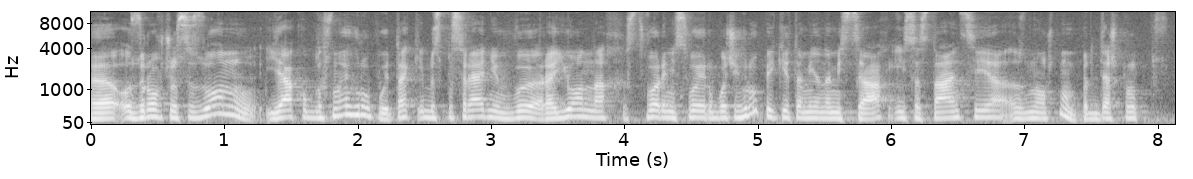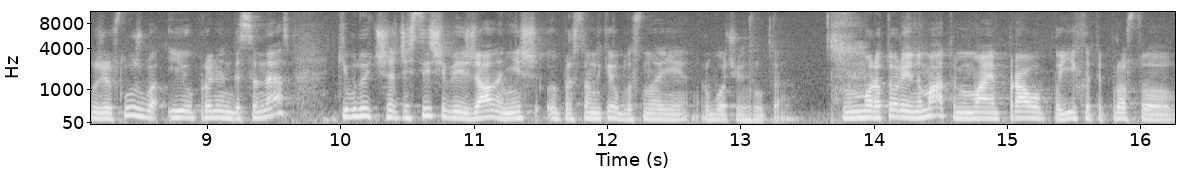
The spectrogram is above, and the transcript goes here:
е, оздоровчого сезону, як обласною групою, так і безпосередньо в районах створені свої робочі групи, які там є на місцях, і станція, знову ж ну, Держпродспоживслужба і управління ДСНС, які будуть ще частіше виїжджали, ніж представники обласної робочої групи. Ну, мораторію немає, то ми маємо право поїхати просто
